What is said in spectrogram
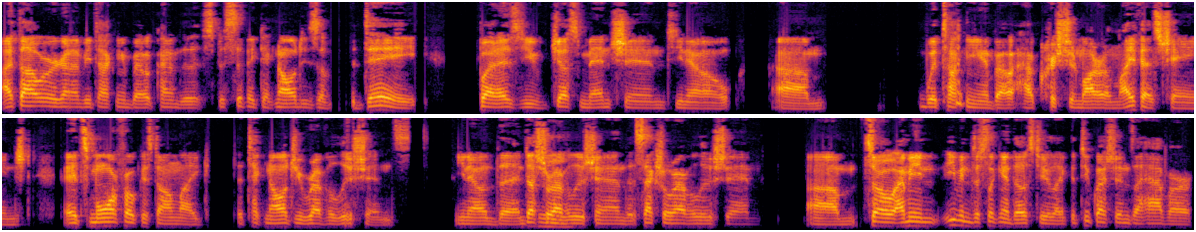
I thought we were going to be talking about kind of the specific technologies of the day, but as you've just mentioned, you know, um, with talking about how Christian modern life has changed, it's more focused on like the technology revolutions, you know, the industrial mm. revolution, the sexual revolution, um, so, I mean, even just looking at those two, like the two questions I have are,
